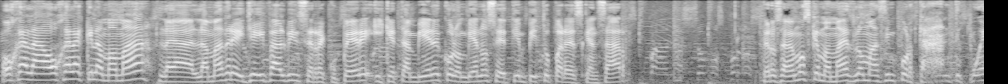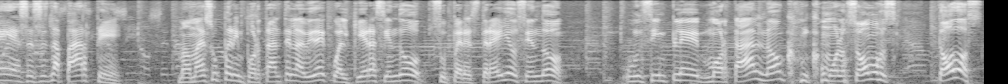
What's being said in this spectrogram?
Ojalá, ojalá que la mamá, la, la madre de J Balvin se recupere y que también el colombiano se dé tiempito para descansar. Pero sabemos que mamá es lo más importante, pues, esa es la parte. Mamá es súper importante en la vida de cualquiera, siendo superestrella o siendo un simple mortal, ¿no? Como lo somos todos.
